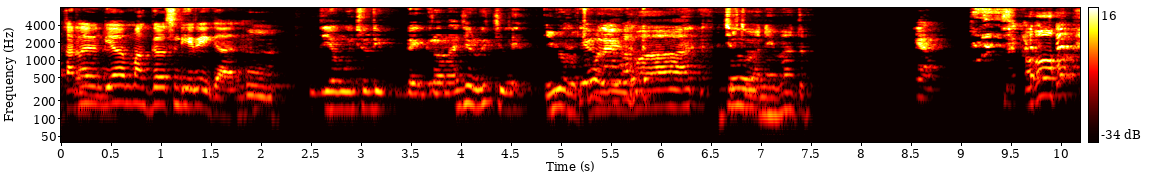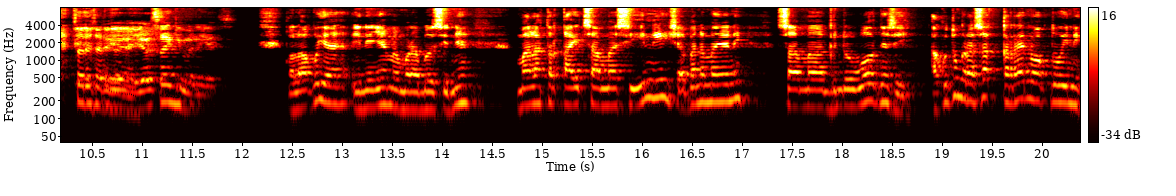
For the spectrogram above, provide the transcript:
karena dia magel sendiri kan. Hmm. Dia muncul di background aja lucu ya. Iya lewat. lewat. Just tuh aneh banget tuh. Ya. Oh, sorry sorry. Iya, sorry. Yosa gimana ya? Kalau aku ya ininya memorable scene-nya malah terkait sama si ini siapa namanya nih sama Grindelwald-nya sih. Aku tuh ngerasa keren waktu ini.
